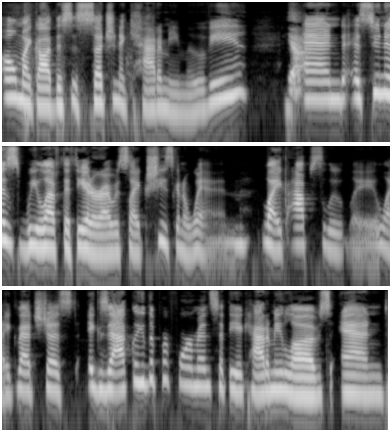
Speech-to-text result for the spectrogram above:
"Oh my god, this is such an Academy movie." Yeah. And as soon as we left the theater, I was like, she's going to win. Like, absolutely. Like, that's just exactly the performance that the Academy loves. And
